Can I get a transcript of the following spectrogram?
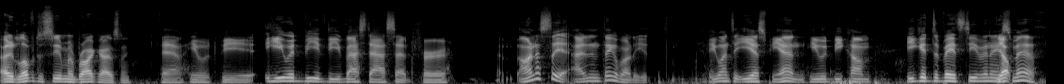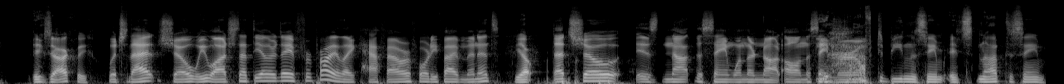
I'd love to see him in broadcasting. Yeah, he would be he would be the best asset for. Honestly, I didn't think about it. If he went to ESPN, he would become. He could debate Stephen A. Yep. Smith, Exactly. which that show we watched that the other day for probably like half hour, forty five minutes. Yep. That show is not the same when they're not all in the same you room. have to be in the same. It's not the same.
